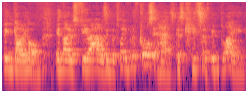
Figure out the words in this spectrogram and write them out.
been going on in those few hours in between. But of course it has because kids have been playing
